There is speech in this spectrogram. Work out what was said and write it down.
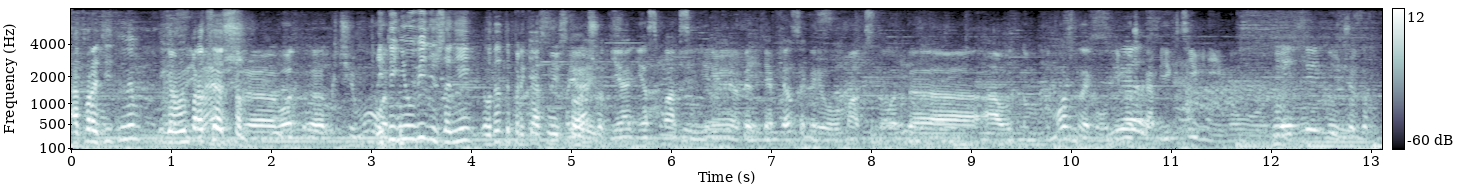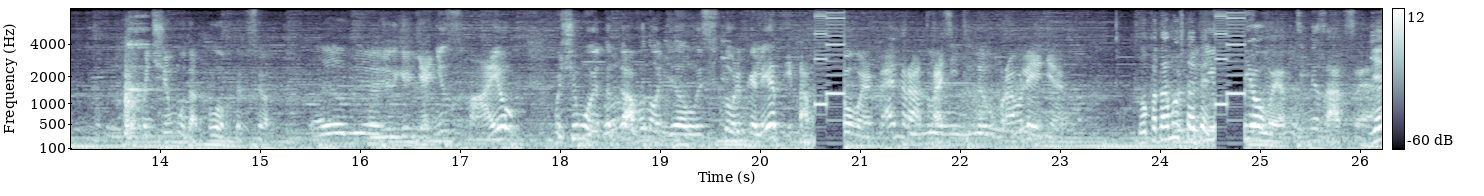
отвратительным игровым процессом. Знаешь, э, вот э, к чему... И вот- ты не увидишь за ней вот этой прекрасной Понимаешь, истории. вот я, я с Максом Еремеевым опять-таки общался, говорил, Макс, ну вот, э, а вот ну, можно так вот немножко объективнее, ну, ну, ну что за, ну, почему так плохо-то все? Я не знаю, почему это говно делалось столько лет, и там новая камера, отвратительное управление, Ну потому что опять, хуёвая оптимизация. я,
